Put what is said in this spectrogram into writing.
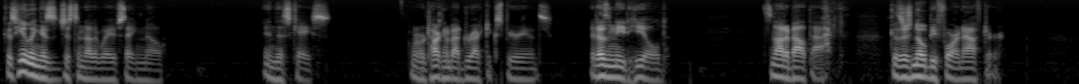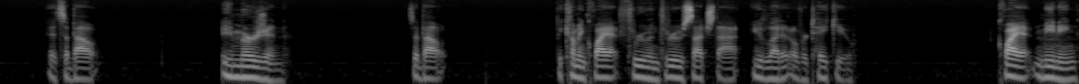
Because healing is just another way of saying no in this case. When we're talking about direct experience, it doesn't need healed. It's not about that because there's no before and after. It's about immersion. It's about becoming quiet through and through such that you let it overtake you. Quiet meaning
